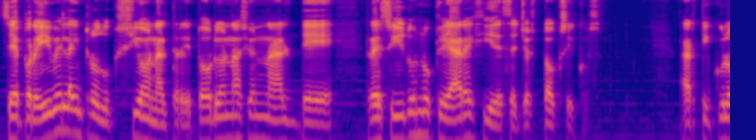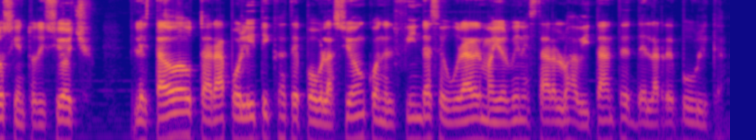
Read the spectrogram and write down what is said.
Se prohíbe la introducción al territorio nacional de residuos nucleares y desechos tóxicos. Artículo 118. El Estado adoptará políticas de población con el fin de asegurar el mayor bienestar a los habitantes de la República.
